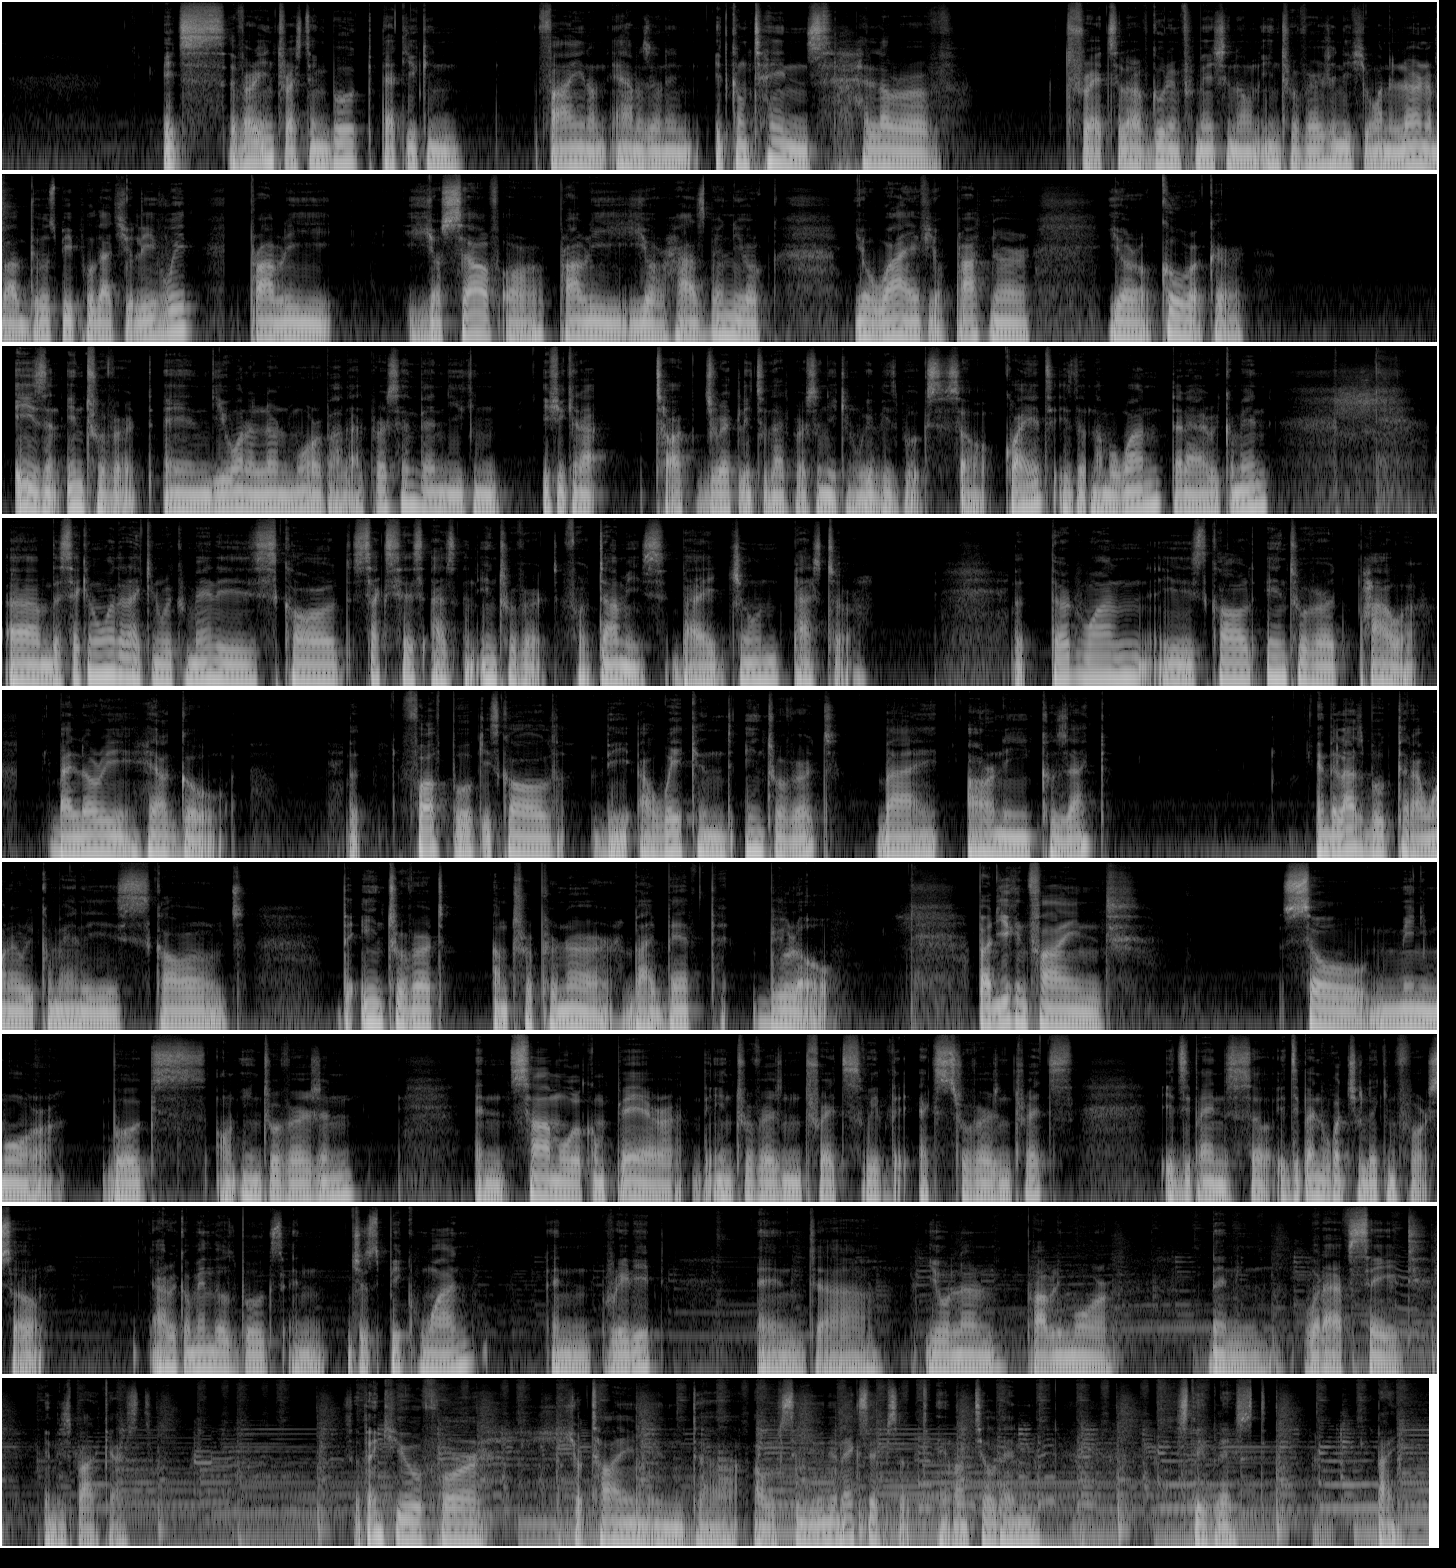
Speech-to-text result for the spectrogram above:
It's a very interesting book that you can find on Amazon, and it contains a lot of traits, a lot of good information on introversion. If you want to learn about those people that you live with, probably yourself or probably your husband, your your wife, your partner, your coworker is an introvert and you want to learn more about that person, then you can if you cannot talk directly to that person, you can read these books. So Quiet is the number one that I recommend. Um, the second one that I can recommend is called Success as an Introvert for Dummies by Joan Pastor. The third one is called Introvert Power by Laurie Helgoe. The fourth book is called The Awakened Introvert by Arnie Kozak. And the last book that I want to recommend is called The Introvert Entrepreneur by Beth Buelow. But you can find so many more books on introversion, and some will compare the introversion traits with the extroversion traits. It depends. So it depends what you're looking for. So I recommend those books and just pick one and read it, and uh, you'll learn probably more than what I've said in this podcast. So thank you for your time, and uh, I will see you in the next episode. And until then, stay blessed. Bye.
